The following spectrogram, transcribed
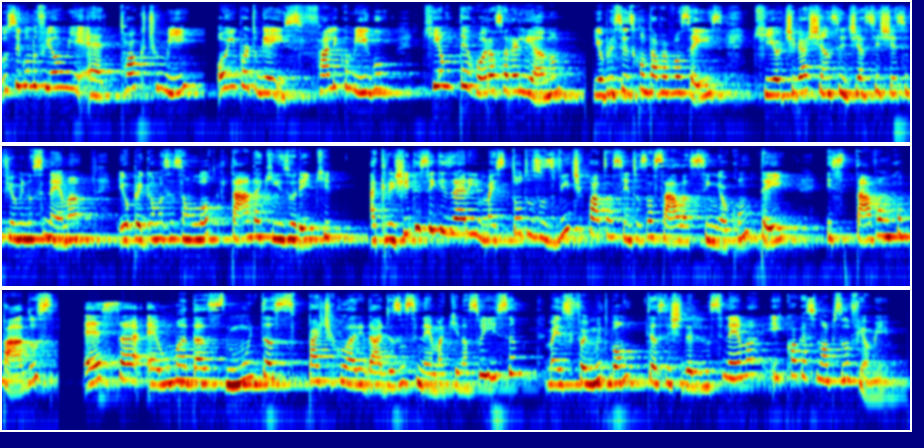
O segundo filme é Talk to Me, ou em português, Fale Comigo, que é um terror australiano. E eu preciso contar para vocês que eu tive a chance de assistir esse filme no cinema. Eu peguei uma sessão lotada aqui em Zurique. Acreditem se quiserem, mas todos os 24 assentos da sala, sim, eu contei, estavam ocupados. Essa é uma das muitas particularidades do cinema aqui na Suíça, mas foi muito bom ter assistido ele no cinema. E qual é a sinopse do filme?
